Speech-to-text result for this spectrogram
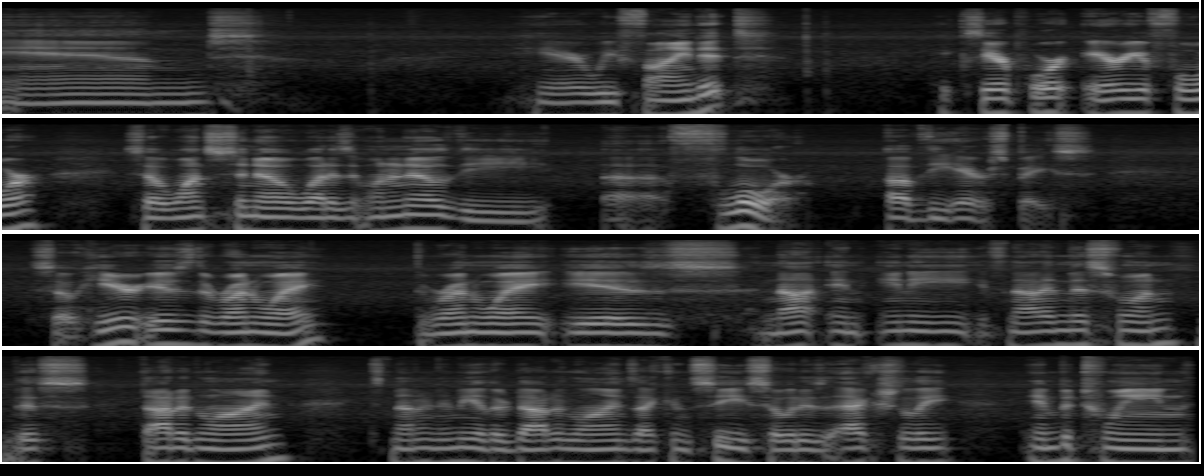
And here we find it. Hicks Airport, Area 4. So it wants to know, what does it want to know? The uh, floor of the airspace. So here is the runway. The runway is not in any, it's not in this one, this dotted line. It's not in any other dotted lines I can see. So it is actually in between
